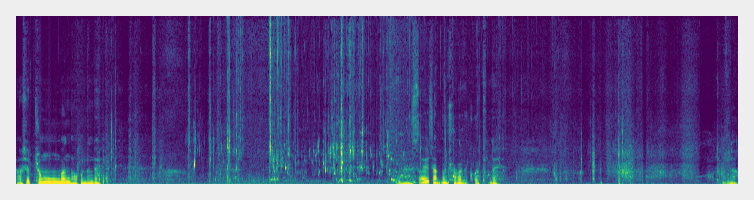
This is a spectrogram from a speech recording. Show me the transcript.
40 중반 나오겠는데. 아, 사이즈 한번 잡아야 될 것 같은데. 어디 갔냐?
